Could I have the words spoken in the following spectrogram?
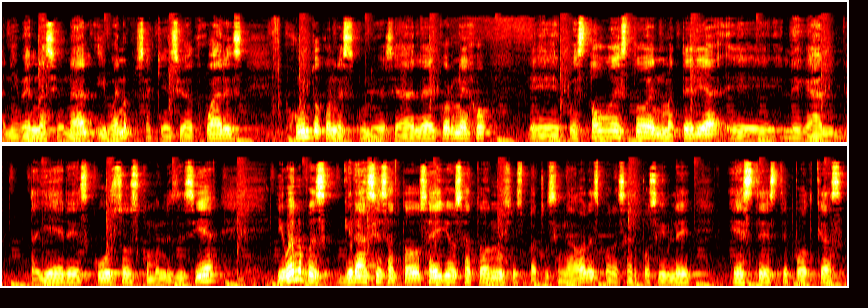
a nivel nacional y bueno, pues aquí en Ciudad Juárez junto con la Universidad de la de Cornejo, eh, pues todo esto en materia eh, legal, talleres, cursos, como les decía. Y bueno, pues gracias a todos ellos, a todos nuestros patrocinadores por hacer posible este, este podcast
